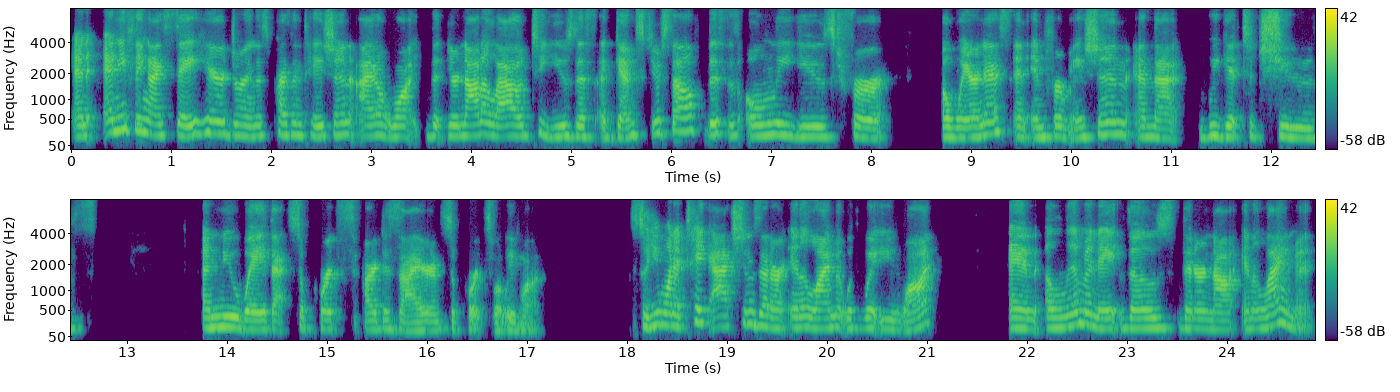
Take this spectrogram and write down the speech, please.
And anything I say here during this presentation, I don't want that you're not allowed to use this against yourself. This is only used for awareness and information and that we get to choose a new way that supports our desire and supports what we want. So you want to take actions that are in alignment with what you want and eliminate those that are not in alignment.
